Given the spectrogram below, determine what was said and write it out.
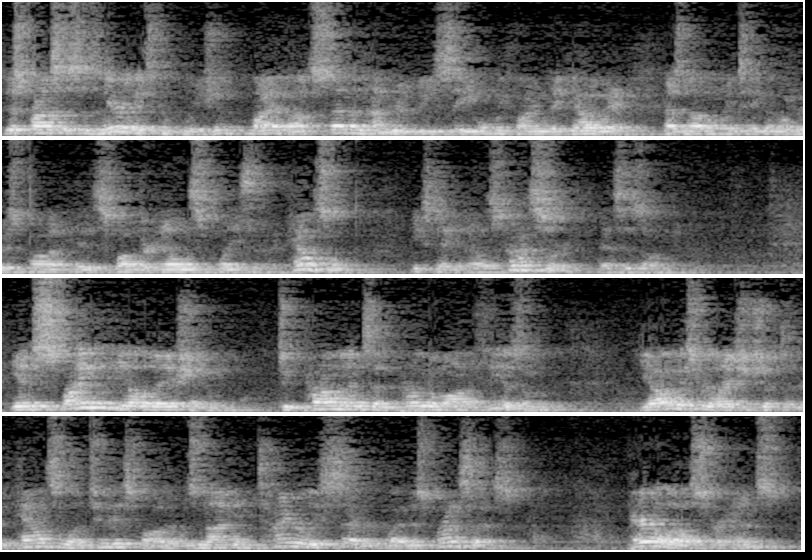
This process is nearing its completion by about 700 BC when we find that Yahweh has not only taken over his, his father El's place in the council, He's taken El's consort as his own. In spite of the elevation to prominence and proto-monotheism, Yahweh's relationship to the council and to his father was not entirely severed by this process. Parallel strands,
